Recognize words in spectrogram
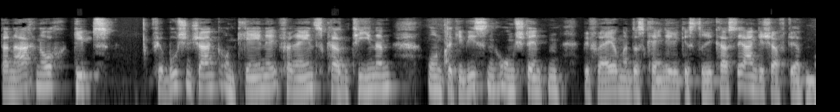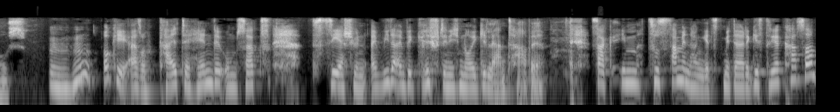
Danach noch gibt's für Buschenschank und kleine Vereinskantinen unter gewissen Umständen Befreiungen, dass keine Registrierkasse angeschafft werden muss. Mhm. Okay, also kalte Hände Umsatz. Sehr schön. wieder ein Begriff, den ich neu gelernt habe. Sag, im Zusammenhang jetzt mit der Registrierkasse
